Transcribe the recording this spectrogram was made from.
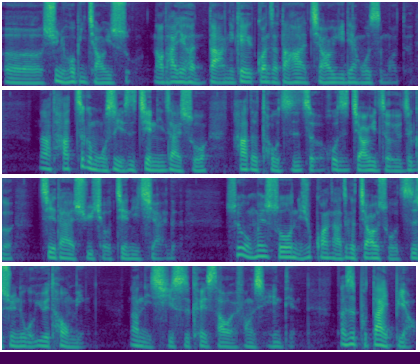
呃虚拟货币交易所，然后它也很大，你可以观察到它的交易量或什么的。那它这个模式也是建立在说它的投资者或者交易者有这个借贷需求建立起来的。所以我们会说，你去观察这个交易所资讯，如果越透明，那你其实可以稍微放心一点，但是不代表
